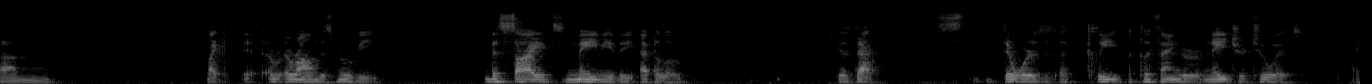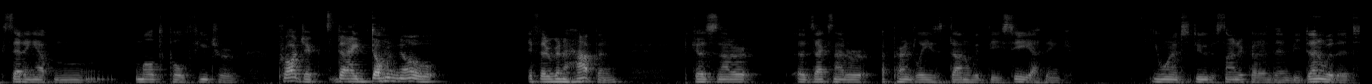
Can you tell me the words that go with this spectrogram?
um, like around this movie. Besides maybe the epilogue because that there was a, a cliffhanger nature to it, like setting up m- multiple future projects that I don't know if they're gonna happen, because Snyder, uh, Zack Snyder apparently is done with DC. I think he wanted to do the Snyder cut and then be done with it.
